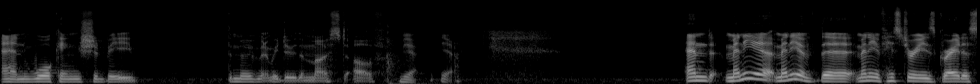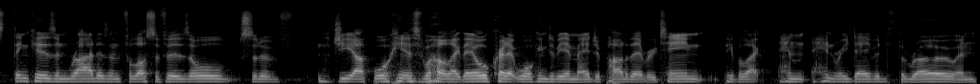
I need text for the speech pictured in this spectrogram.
and walking should be the movement we do the most of. Yeah. Yeah. And many uh, many of the many of history's greatest thinkers and writers and philosophers all sort of g up walking as well. Like they all credit walking to be a major part of their routine. People like Hen- Henry David Thoreau and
